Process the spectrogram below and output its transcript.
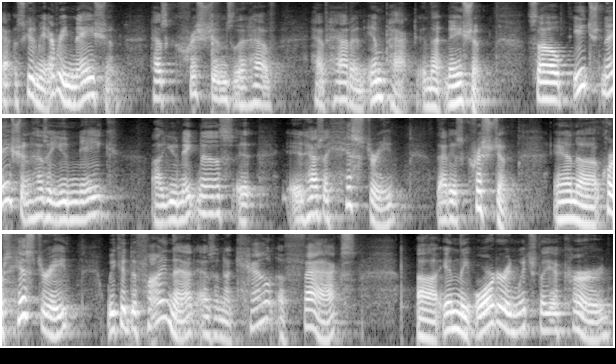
eh, excuse me, every nation has Christians that have, have had an impact in that nation. So each nation has a unique uh, uniqueness. It, it has a history that is Christian. And uh, of course, history, we could define that as an account of facts uh, in the order in which they occurred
